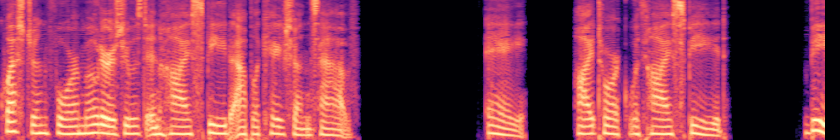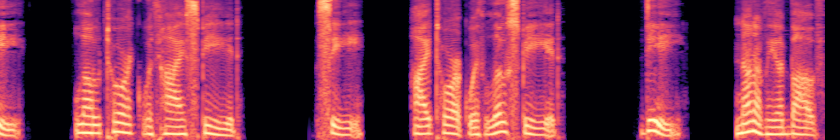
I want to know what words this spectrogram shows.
Question 4 Motors used in high-speed applications have A. High torque with high speed. B. Low torque with high speed. C. High torque with low speed. D. None of the above.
